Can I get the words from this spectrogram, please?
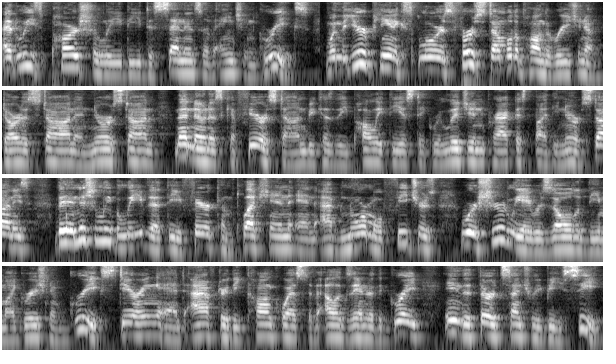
at least partially the descendants of ancient Greeks. When the European explorers first stumbled upon the region of Dardistan and Nuristan, then known as Kafiristan because of the polytheistic religion practiced by the Nuristanis, they initially believed that the fair complexion and abnormal features were surely a result of the migration of Greeks during and after the conquest of Alexander the Great in the 3rd century BC,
